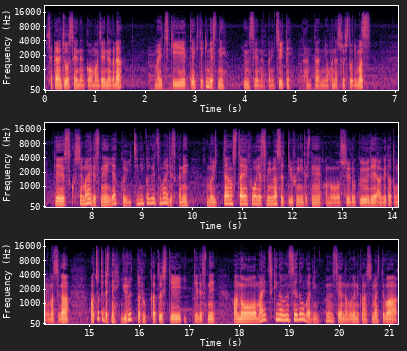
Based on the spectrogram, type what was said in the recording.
社会情勢なんかを交えながら毎月定期的にですね運勢なんかについて簡単にお話をしております。で少し前ですね約12ヶ月前ですかねあの一旦スタイフを休みますっていうふうにですねあの収録で上げたと思いますが、まあ、ちょっとですねゆるっと復活していってですねあの毎月の運勢動画に運勢のものに関しましては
